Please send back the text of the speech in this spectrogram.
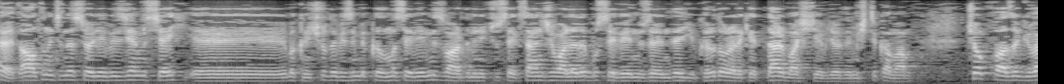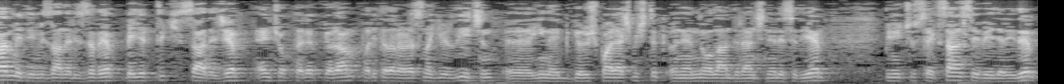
Evet altın içinde söyleyebileceğimiz şey ee, bakın şurada bizim bir kılma seviyemiz vardı 1380 civarları. Bu seviyenin üzerinde yukarı doğru hareketler başlayabilir demiştik ama çok fazla güvenmediğimiz analizde de belirttik. Sadece en çok talep gören pariteler arasına girdiği için e, yine bir görüş paylaşmıştık. Önemli olan direnç neresi diye 1380 seviyeleriydi.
